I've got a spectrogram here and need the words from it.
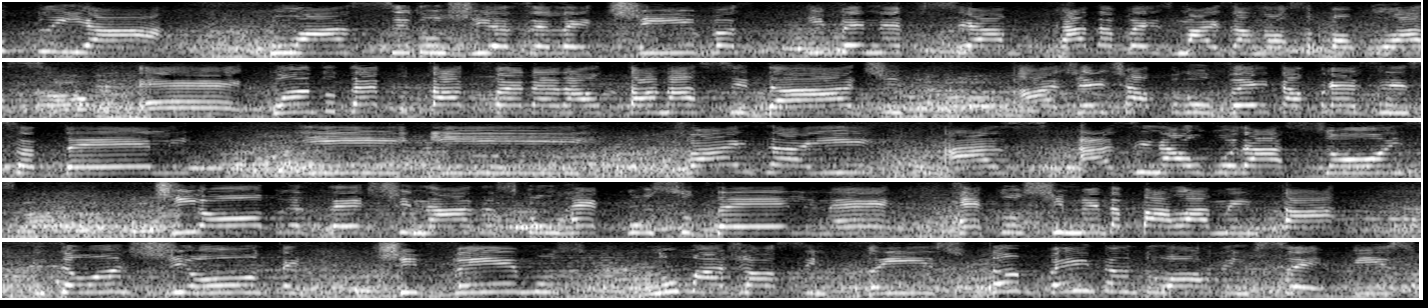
ampliar com as cirurgias eletivas e beneficiar cada vez mais a nossa população. É, quando o deputado federal está na cidade, a gente aproveita a presença dele e, e faz aí as, as inaugurações de obras destinadas com o recurso dele, né? Recurso de emenda parlamentar. Então, antes de ontem, tivemos no ordem de serviço,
